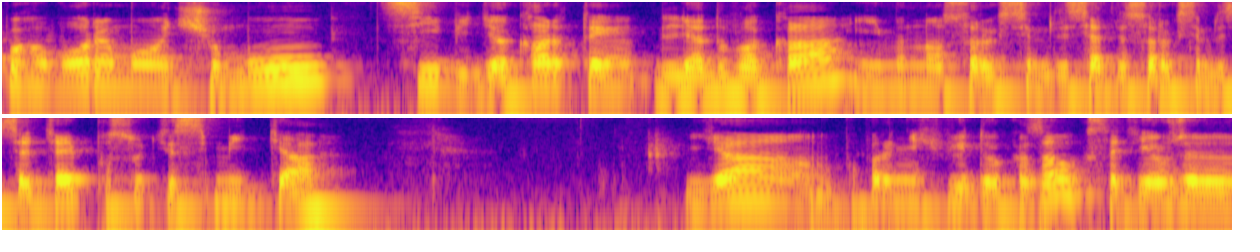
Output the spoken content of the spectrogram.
поговоримо, чому ці відеокарти для 2К, іменно 4070 і 4070 Ti, по суті, сміття. Я в попередніх відео казав, кстати, я вже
